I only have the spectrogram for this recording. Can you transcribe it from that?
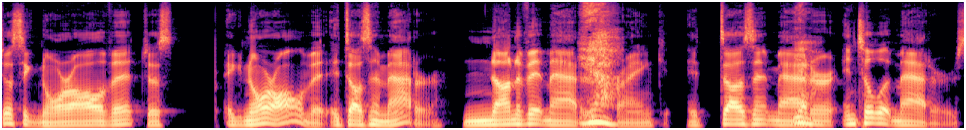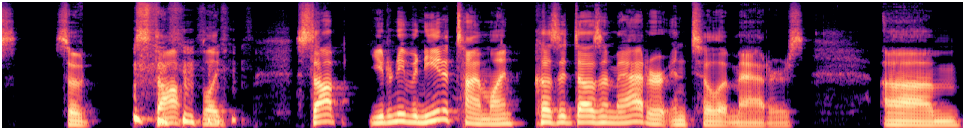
just ignore all of it. Just ignore all of it. It doesn't matter. None of it matters, yeah. Frank. It doesn't matter yeah. until it matters. So stop like stop. You don't even need a timeline because it doesn't matter until it matters. Um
